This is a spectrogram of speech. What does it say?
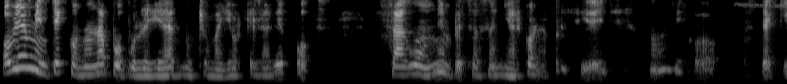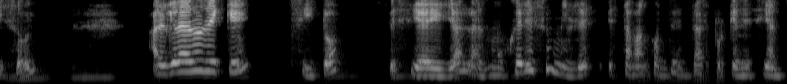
Obviamente, con una popularidad mucho mayor que la de Fox, Sagún empezó a soñar con la presidencia, ¿no? Dijo, pues de aquí soy. Al grado de que, cito, decía ella, las mujeres humildes estaban contentas porque decían,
